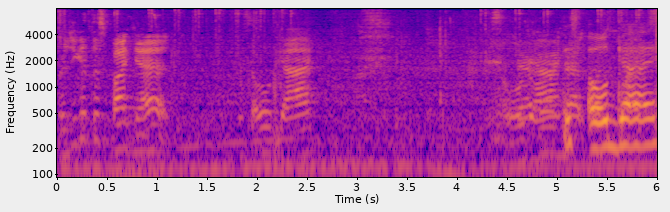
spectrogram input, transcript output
Where'd you get this bike at? This old guy. This old guy. This old guy.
